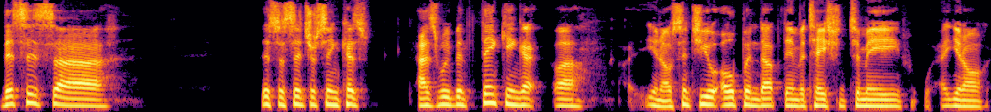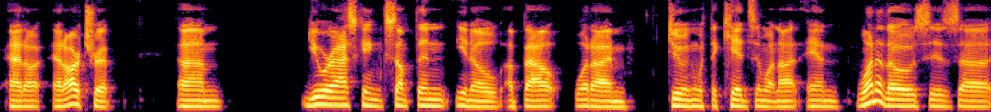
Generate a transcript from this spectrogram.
this is uh this is interesting because as we've been thinking uh, you know, since you opened up the invitation to me, you know, at our at our trip, um, you were asking something, you know, about what I'm doing with the kids and whatnot. And one of those is uh,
